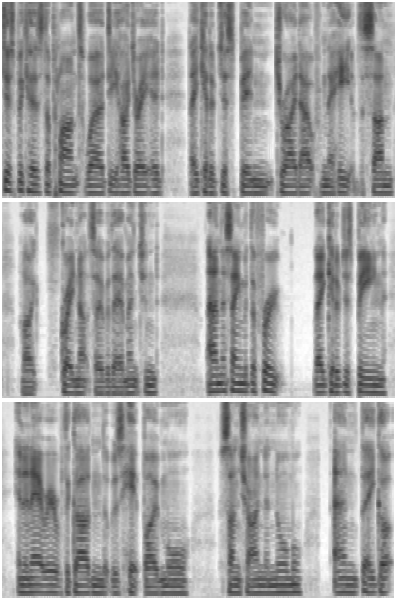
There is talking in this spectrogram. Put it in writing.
just because the plants were dehydrated, they could have just been dried out from the heat of the sun, like grey nuts over there mentioned. And the same with the fruit. They could have just been in an area of the garden that was hit by more sunshine than normal, and they got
